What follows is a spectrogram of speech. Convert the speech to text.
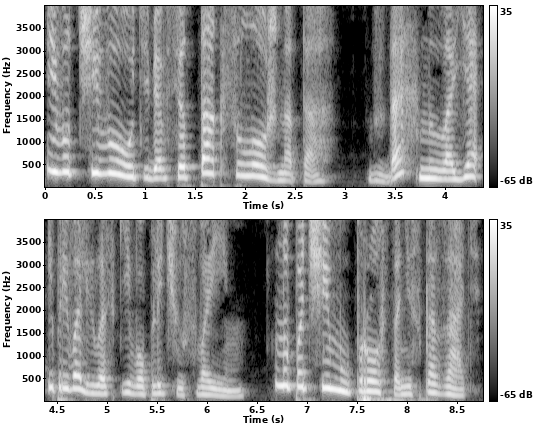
И вот чего у тебя все так сложно-то?» Вздохнула я и привалилась к его плечу своим. «Ну почему просто не сказать?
